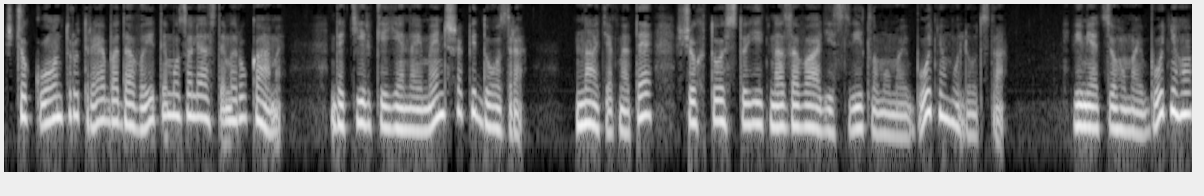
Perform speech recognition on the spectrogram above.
що контру треба давити мозолястими руками, де тільки є найменша підозра натяк на те, що хтось стоїть на заваді світлому майбутньому людства. В ім'я цього майбутнього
